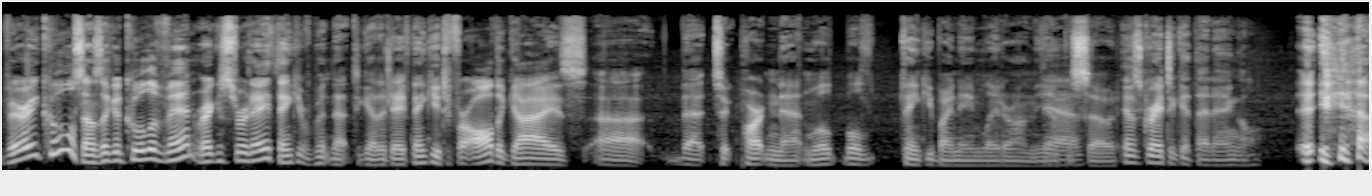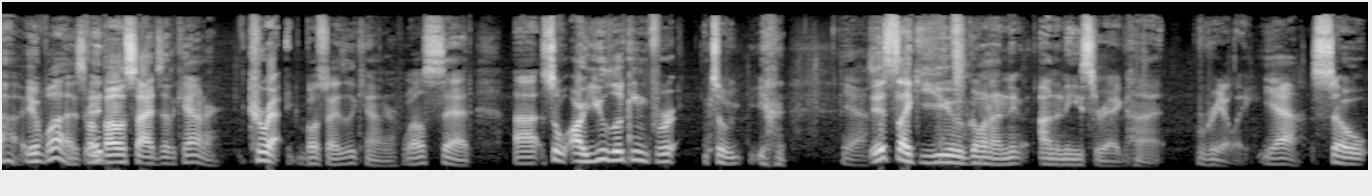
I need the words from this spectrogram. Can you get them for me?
Very cool. Sounds like a cool event. Record Store Day. Thank you for putting that together, Dave. Thank you to, for all the guys uh, that took part in that, and we'll we'll thank you by name later on in the Yeah, episode. It was great to get that angle. yeah, it was From It- both sides of the counter. Correct, both sides of the counter. Well said. Uh, so, are you looking for? So, Yes. it's like you going on an- on an Easter egg hunt, really. Yeah. So,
